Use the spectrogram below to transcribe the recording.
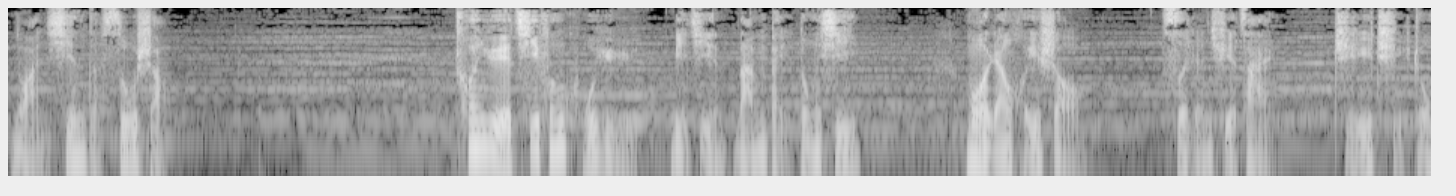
暖心的苏手。穿越凄风苦雨，历尽南北东西，蓦然回首，斯人却在咫尺中。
